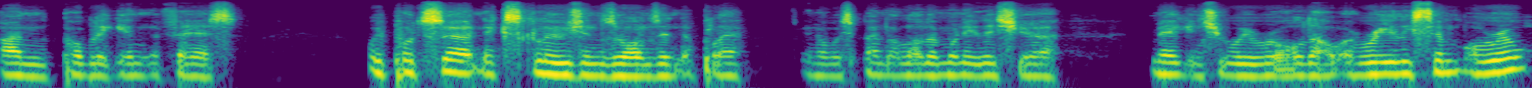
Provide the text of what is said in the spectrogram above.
and public interface, we put certain exclusion zones into play. You know, we spent a lot of money this year making sure we rolled out a really simple rule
